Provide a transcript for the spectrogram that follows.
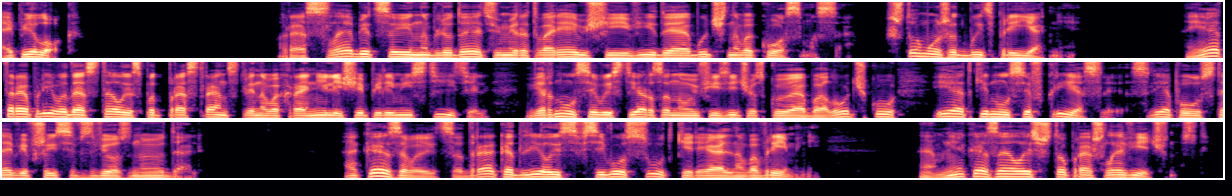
Эпилог. Расслабиться и наблюдать умиротворяющие виды обычного космоса. Что может быть приятнее? Я торопливо достал из-под пространственного хранилища переместитель, вернулся в истерзанную физическую оболочку и откинулся в кресле, слепо уставившись в звездную даль. Оказывается, драка длилась всего сутки реального времени. А мне казалось, что прошла вечность.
